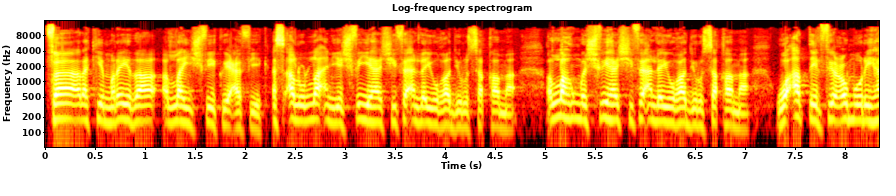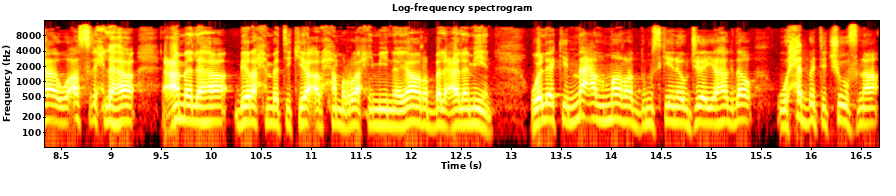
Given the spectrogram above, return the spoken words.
فراكي مريضة الله يشفيك ويعافيك. أسأل الله أن يشفيها شفاء لا يغادر سقما. اللهم اشفيها شفاء لا يغادر سقما. وأطل في عمرها وأصلح لها عملها برحمتك يا أرحم الراحمين يا رب العالمين. ولكن مع المرض مسكينة وجاية هكذا وحبت تشوفنا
